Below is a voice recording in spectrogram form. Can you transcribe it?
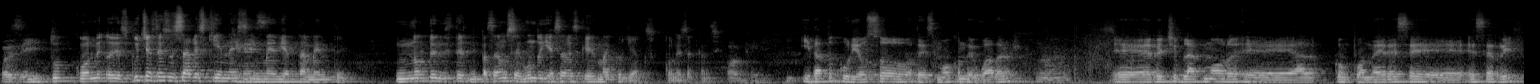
Pues sí. Tú con- escuchas eso y sabes quién es ¿Quién es? inmediatamente. No te necesitas ni pasar un segundo y ya sabes que es Michael Jackson con esa canción. Ok. Y dato curioso de Smoke on the Water, eh, Richie Blackmore eh, al componer ese, ese riff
